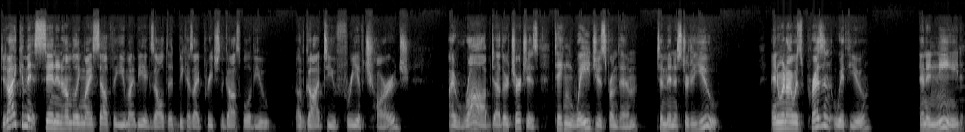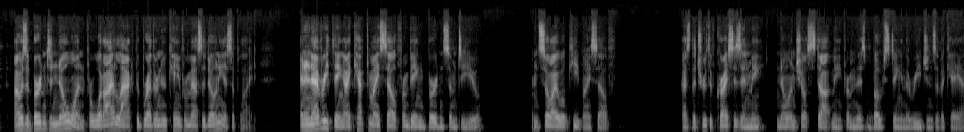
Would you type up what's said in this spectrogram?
Did I commit sin in humbling myself that you might be exalted, because I preached the gospel of you of God to you free of charge? I robbed other churches, taking wages from them to minister to you. And when I was present with you and in need, I was a burden to no one, for what I lacked, the brethren who came from Macedonia supplied. And in everything I kept myself from being burdensome to you, and so I will keep myself. As the truth of Christ is in me, no one shall stop me from this boasting in the regions of Achaia.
